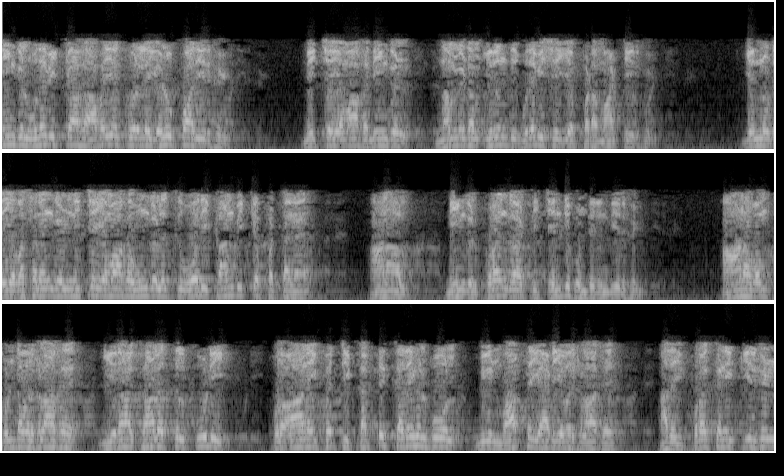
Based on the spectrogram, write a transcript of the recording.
நீங்கள் உதவிக்காக அவைய குரலை எழுப்பாதீர்கள். நிச்சயமாக நீங்கள் நம்மிடம் இருந்து உதவி செய்யப்பட மாட்டீர்கள். என்னுடைய வசனங்கள் நிச்சயமாக உங்களுக்கு ஓதி காண்பிக்கப்பட்டன. ஆனால் நீங்கள் புறங்காட்டி சென்று கொண்டிருந்தீர்கள். ஆணவம் கொண்டவர்களாக இரா காலத்தில் கூடி குர்ஆனை பற்றி கட்டுக்கதைகள் போல் வீண் வார்த்தையாடியவர்களாக அதை புறக்கணித்தீர்கள்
